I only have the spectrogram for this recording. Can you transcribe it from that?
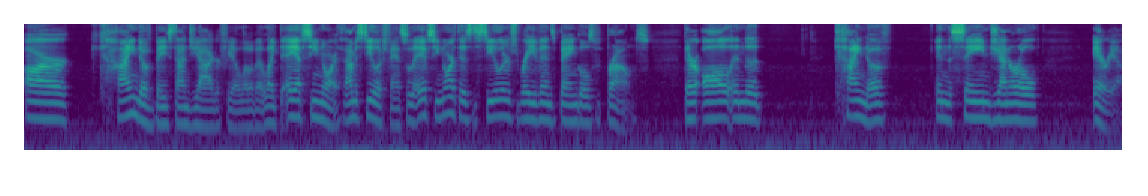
are kind of based on geography a little bit, like the AFC North. I'm a Steelers fan, so the AFC North is the Steelers, Ravens, Bengals, Browns. They're all in the kind of in the same general area.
